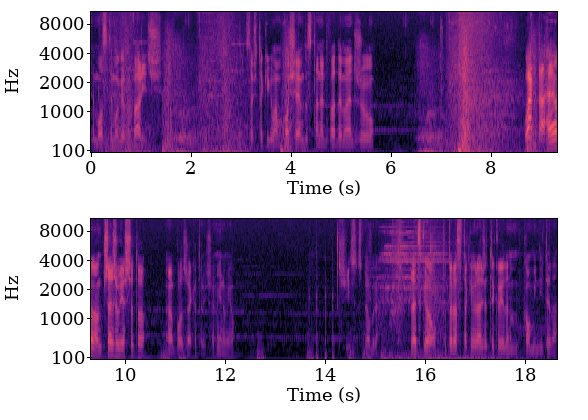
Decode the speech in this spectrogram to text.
Te mosty mogę wywalić. Coś takiego mam 8, dostanę 2 damage'u. What the hell? On przeżył jeszcze to? O Boże, jaka to liczyłem. Nie no miał. Jesus, dobra. Let's go. To teraz w takim razie tylko jeden komin i tyle.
